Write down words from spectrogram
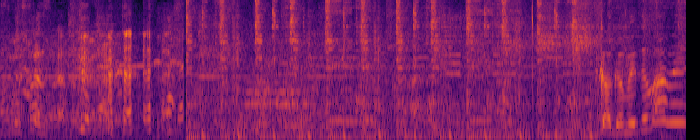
Z dwóch stron Kogo my tu mamy?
